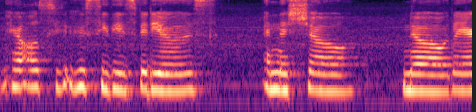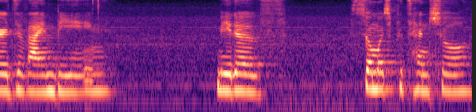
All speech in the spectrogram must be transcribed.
May all who see these videos and this show know they are a divine being made of so much potential.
